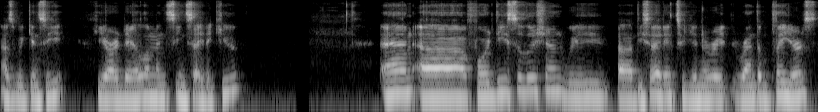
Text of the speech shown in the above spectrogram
As we can see, here are the elements inside the queue. And uh, for this solution, we uh, decided to generate random players.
